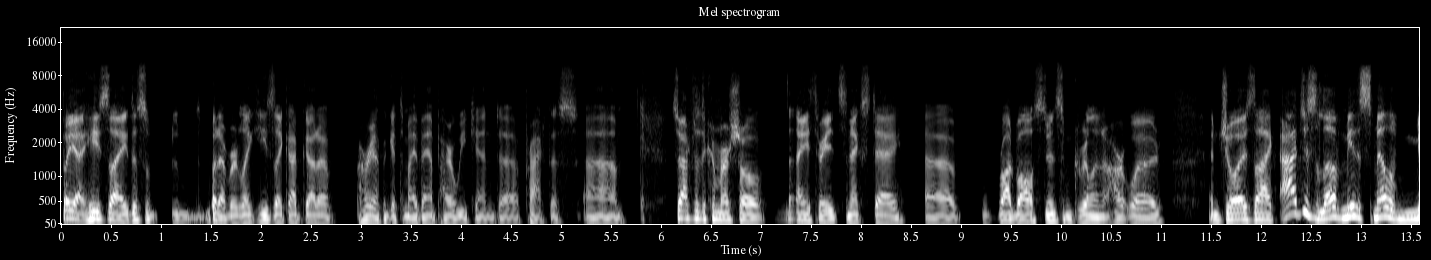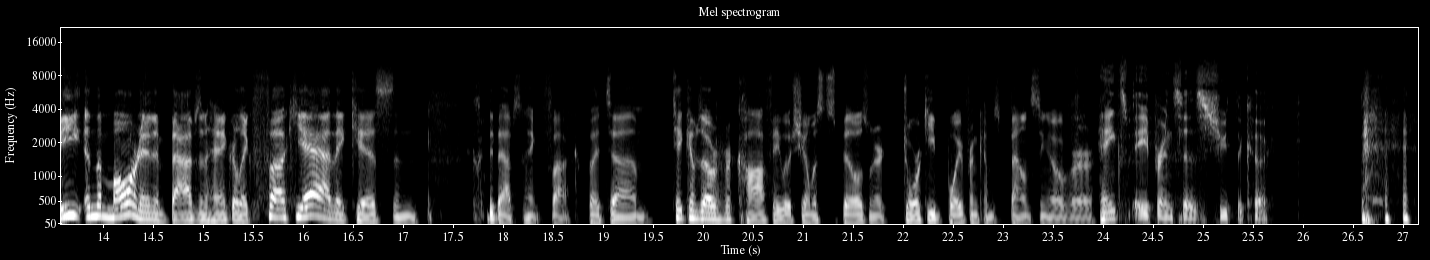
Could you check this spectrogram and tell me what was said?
But yeah, he's like, this will, whatever. Like, he's like, I've got to hurry up and get to my vampire weekend uh, practice. Um, so after the commercial, 93, it's the next day. Uh, Rod Wallace doing some grilling at Heartwood. And Joy's like, I just love me the smell of meat in the morning. And Babs and Hank are like, fuck yeah. And they kiss. And clearly Babs and Hank fuck. But um, Kate comes over for coffee, which she almost spills when her dorky boyfriend comes bouncing over. hank's apron says shoot the cook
